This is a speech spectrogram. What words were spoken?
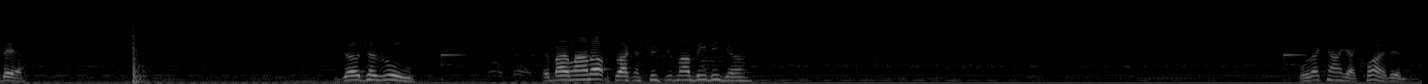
to death. The judge has ruled. Everybody line up so I can shoot you with my BB gun. Well, that kind of got quiet, didn't it?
